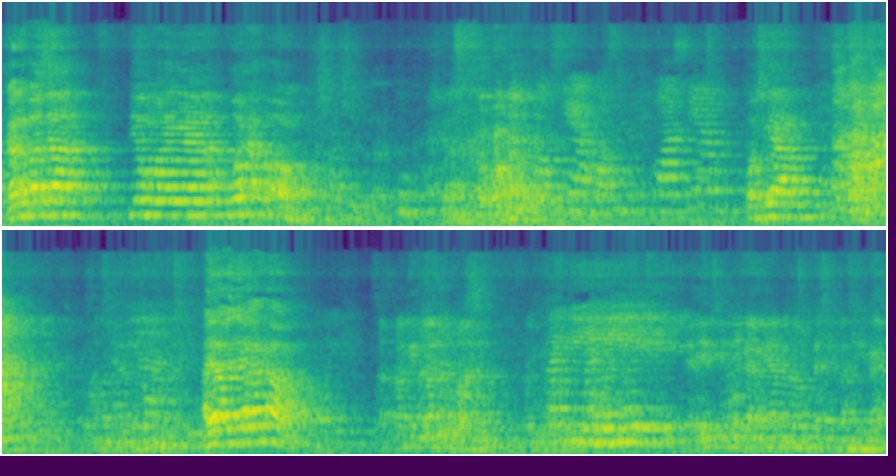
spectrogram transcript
Kalau bahasa Tionghoanya kuat apa om? Posiang. Ayo jangan om. Selamat pagi teman-teman. Jadi di sini kami akan mempresentasikan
